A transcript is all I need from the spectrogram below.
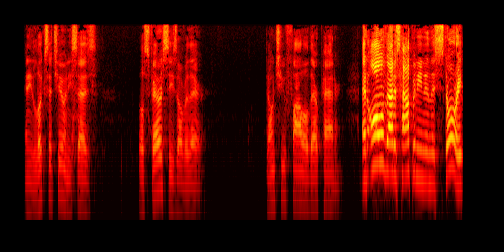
And he looks at you and he says, Those Pharisees over there, don't you follow their pattern? And all of that is happening in this story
